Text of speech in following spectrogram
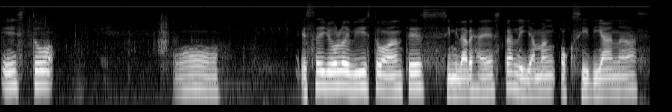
Esto... Oh este yo lo he visto antes, similares a estas, le llaman obsidianas.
